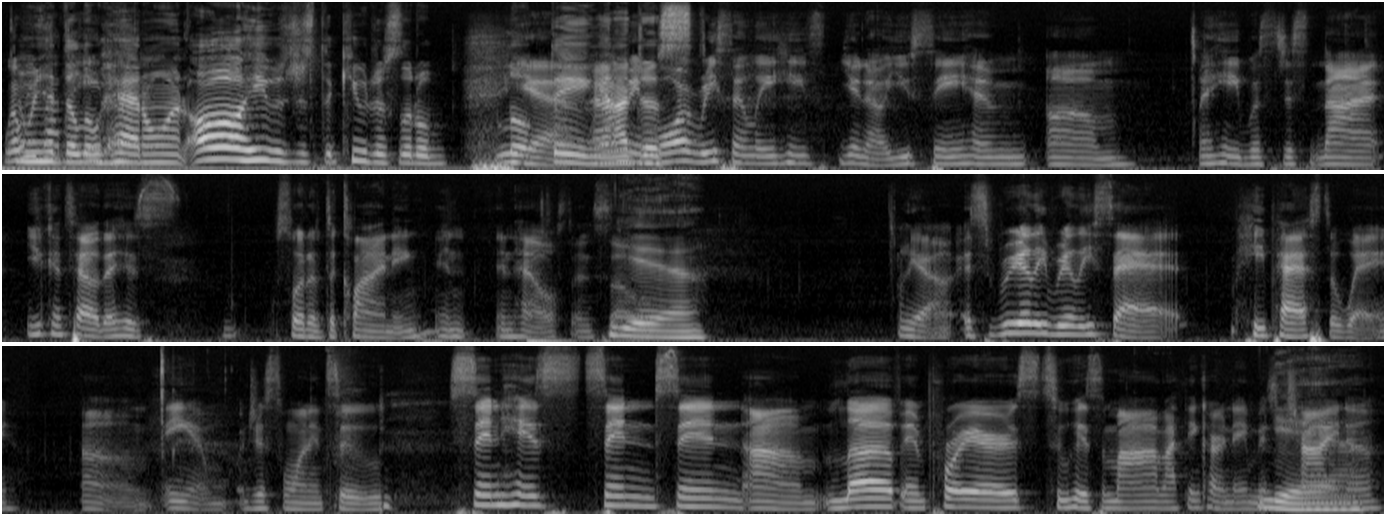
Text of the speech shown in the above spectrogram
Where And we had the little hat at? on. Oh, he was just the cutest little little Yeah, thing, and I, mean, just more recently, he's you know you seen him, um, and he was just not. You can tell that his sort of declining in in health, and so yeah. yeah, it's really really sad. He passed away, um, and just wanted to send his send send um love and prayers to his mom. I think her name is Yeah. China.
